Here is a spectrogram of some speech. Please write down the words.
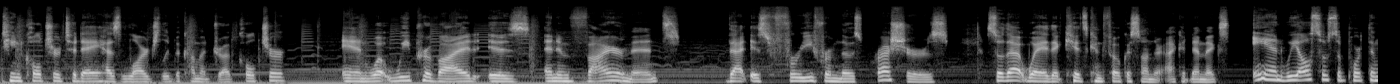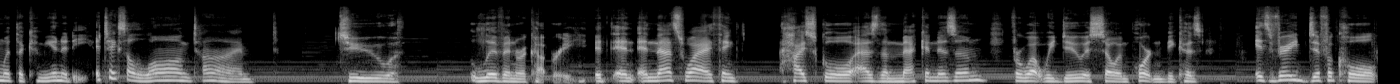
Teen culture today has largely become a drug culture. And what we provide is an environment that is free from those pressures. So that way that kids can focus on their academics. And we also support them with the community. It takes a long time to live in recovery. It, and, and that's why I think high school as the mechanism for what we do is so important because it's very difficult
